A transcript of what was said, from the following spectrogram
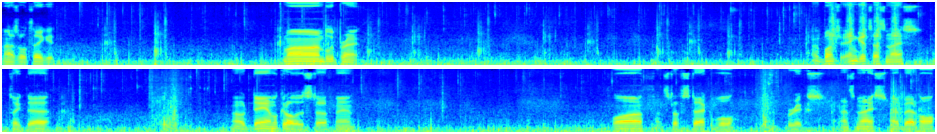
Might as well take it. Come on, blueprint. A bunch of ingots, that's nice. I'll take that. Oh damn, look at all this stuff, man. Cloth, that stuff's stackable. Bricks, that's nice, not a bad haul.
